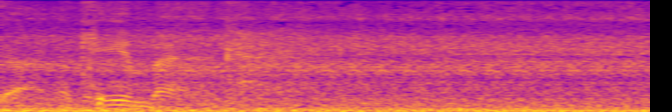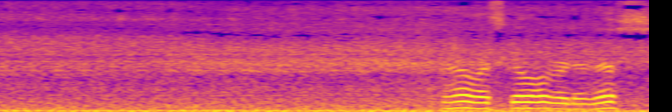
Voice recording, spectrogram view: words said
Got a cam back. Well, let's go over to this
